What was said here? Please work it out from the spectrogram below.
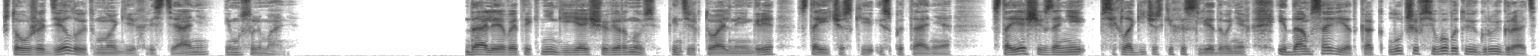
что уже делают многие христиане и мусульмане. Далее в этой книге я еще вернусь к интеллектуальной игре «Стоические испытания», стоящих за ней психологических исследованиях, и дам совет, как лучше всего в эту игру играть.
